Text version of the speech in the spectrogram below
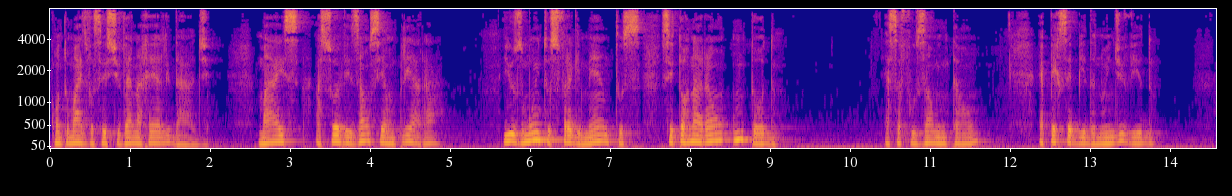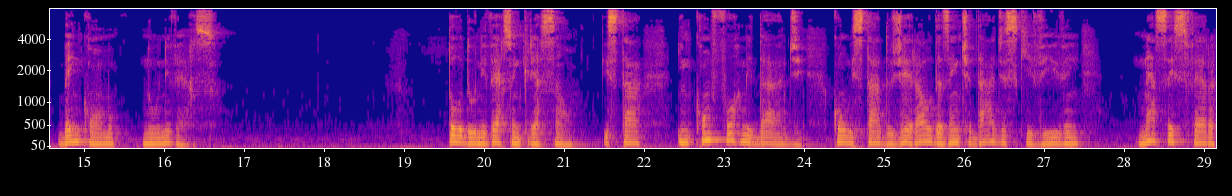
Quanto mais você estiver na realidade, mais a sua visão se ampliará e os muitos fragmentos se tornarão um todo. Essa fusão, então, é percebida no indivíduo, bem como no universo todo o universo em criação está em conformidade com o estado geral das entidades que vivem nessa esfera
